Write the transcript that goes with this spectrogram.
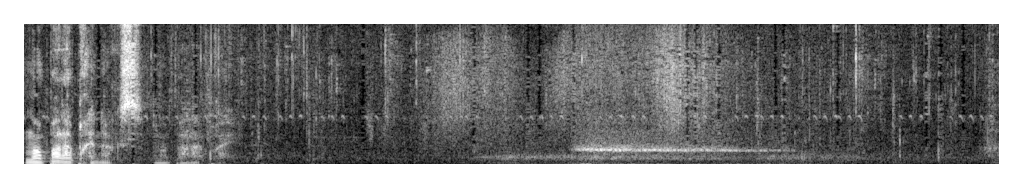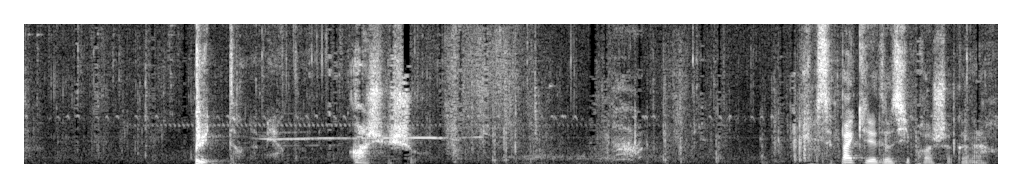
On en parle après, Nox. On en parle après. Putain de merde. Oh, je suis chaud. Je sais pas qu'il est aussi proche, ce connard.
